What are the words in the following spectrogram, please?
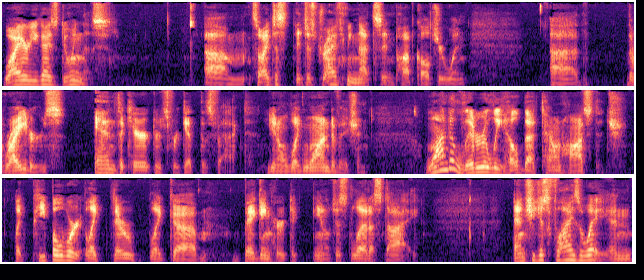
Why are you guys doing this? Um, so I just it just drives me nuts in pop culture when uh, the writers and the characters forget this fact. You know, like WandaVision. Wanda literally held that town hostage. Like people were like they're like um, begging her to, you know, just let us die. And she just flies away. And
